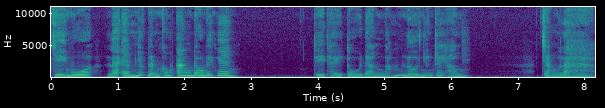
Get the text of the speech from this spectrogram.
Chị mua là em nhất định không ăn đâu đấy ngang. Khi thấy tôi đang ngắm lựa những trái hồng. Chẳng là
